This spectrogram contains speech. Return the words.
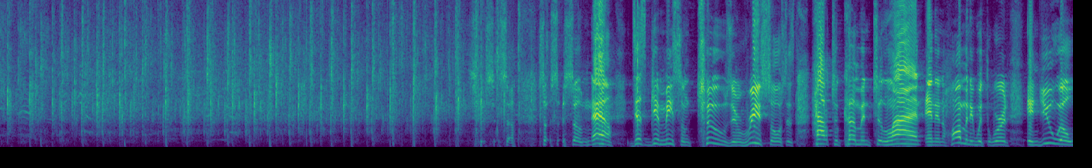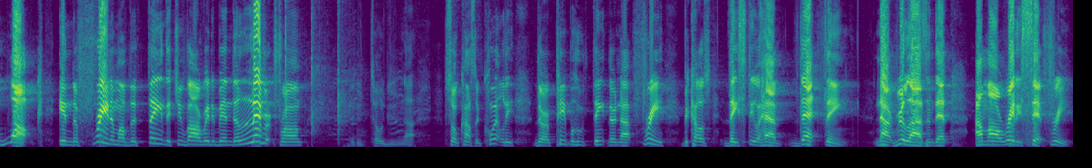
So, so, so now just give me some tools and resources how to come into line and in harmony with the word, and you will walk in the freedom of the thing that you've already been delivered from that told you not. So consequently, there are people who think they're not free because they still have that thing, not realizing that I'm already set free.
